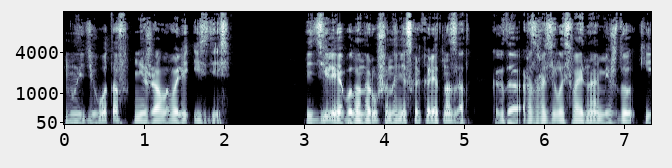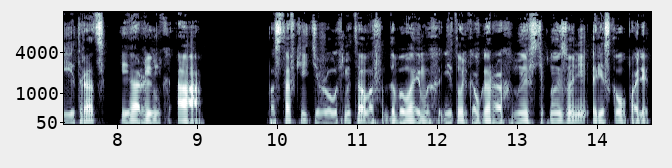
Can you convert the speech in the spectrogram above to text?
Но идиотов не жаловали и здесь. Идиллия была нарушена несколько лет назад, когда разразилась война между Киитрац и Арлинг-А. Поставки тяжелых металлов, добываемых не только в горах, но и в степной зоне, резко упали.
